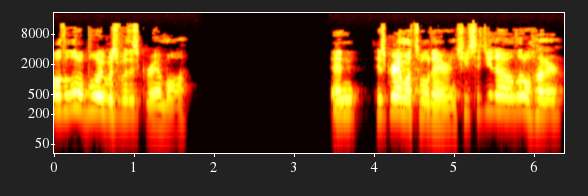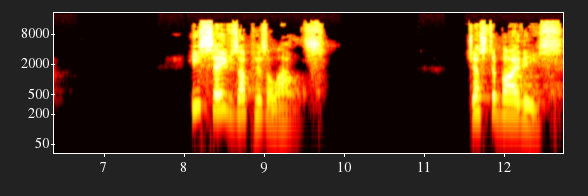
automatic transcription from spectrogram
Well, the little boy was with his grandma. And his grandma told Erin, she said, You know, little Hunter, he saves up his allowance just to buy these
